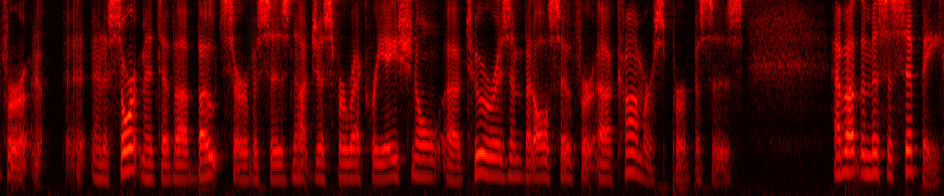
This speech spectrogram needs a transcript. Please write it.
for an assortment of uh, boat services, not just for recreational uh, tourism, but also for uh, commerce purposes. How about the Mississippi?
